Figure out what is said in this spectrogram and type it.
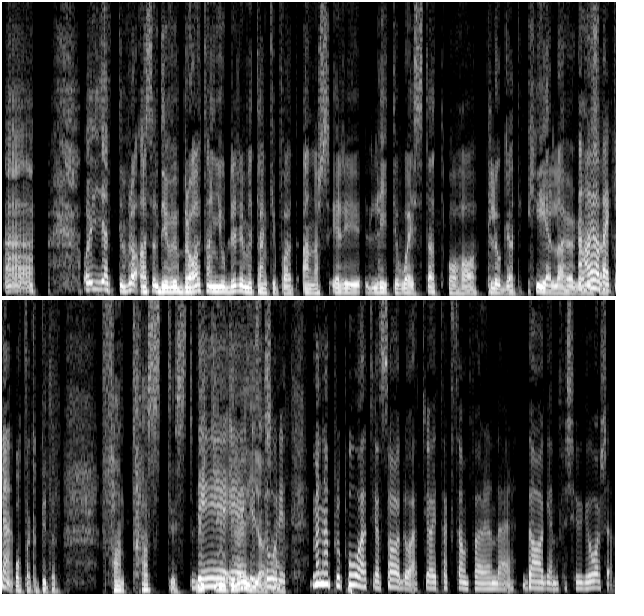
Och jättebra. Alltså, det var bra att han gjorde det med tanke på att annars är det ju lite wasted att ha pluggat hela Höga Ja, ja, Visan, verkligen. åtta kapitel. Fantastiskt, Det vilken är grej historiskt. alltså. Men apropå att jag sa då att jag är tacksam för den där dagen för 20 år sedan.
